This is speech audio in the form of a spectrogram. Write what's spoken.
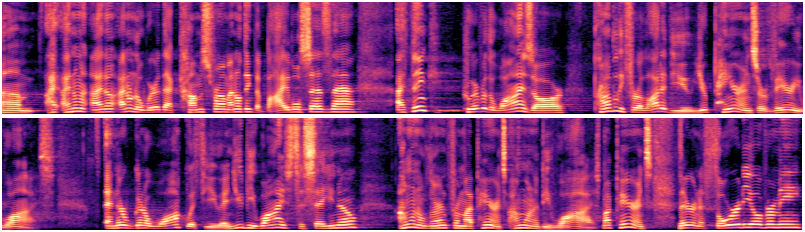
um, I, I, don't, I, don't, I don't know where that comes from. I don't think the Bible says that. I think whoever the wise are, probably for a lot of you, your parents are very wise. and they're going to walk with you. And you'd be wise to say, you know, I want to learn from my parents. I want to be wise. My parents, they're an authority over me.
